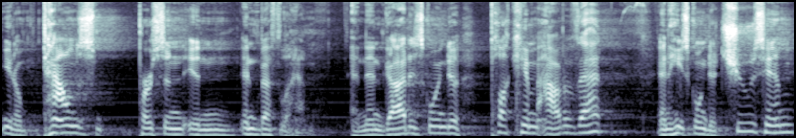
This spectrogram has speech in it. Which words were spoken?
you know, townsperson in, in Bethlehem. And then God is going to pluck him out of that, and he's going to choose him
